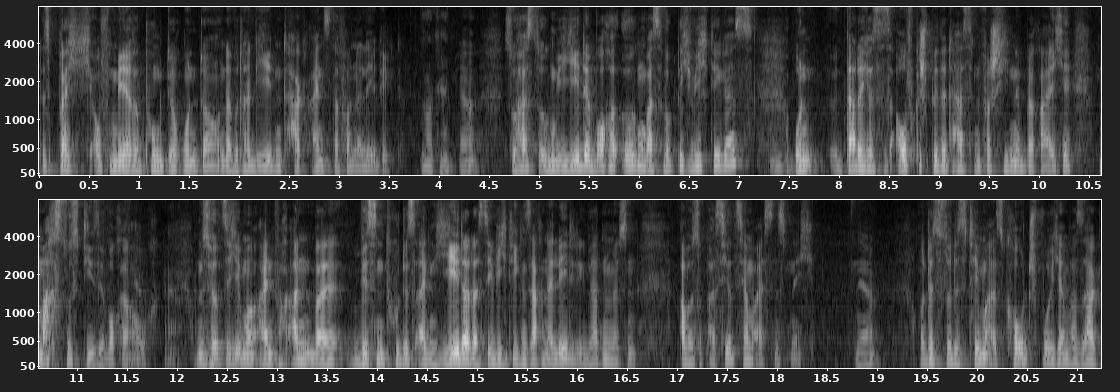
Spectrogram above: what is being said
das breche ich auf mehrere Punkte runter und da wird halt jeden Tag eins davon erledigt. Okay. Ja? So hast du irgendwie jede Woche irgendwas wirklich Wichtiges und dadurch, dass du es aufgesplittet hast in verschiedene Bereiche, machst du es diese Woche auch. Und es hört sich immer einfach an, weil wissen tut es eigentlich jeder, dass die wichtigen Sachen erledigt werden müssen. Aber so passiert es ja meistens nicht. Ja? Und das ist so das Thema als Coach, wo ich einfach sage,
